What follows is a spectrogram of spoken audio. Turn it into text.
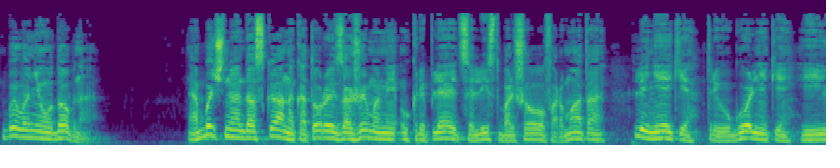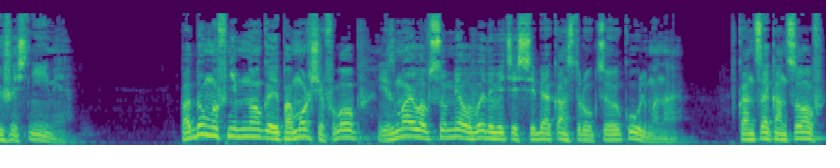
было неудобно. Обычная доска, на которой зажимами укрепляется лист большого формата, линейки, треугольники и иже с ними. Подумав немного и поморщив лоб, Измайлов сумел выдавить из себя конструкцию Кульмана. В конце концов,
